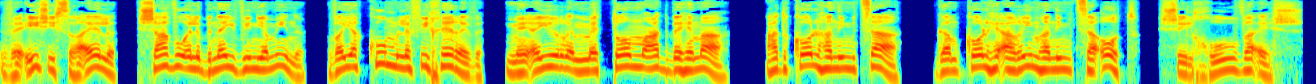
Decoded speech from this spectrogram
ואיש ישראל שבו אל בני בנימין, ויקום לפי חרב, מעיר מתום עד בהמה, עד כל הנמצא, גם כל הערים הנמצאות, שילחו באש.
